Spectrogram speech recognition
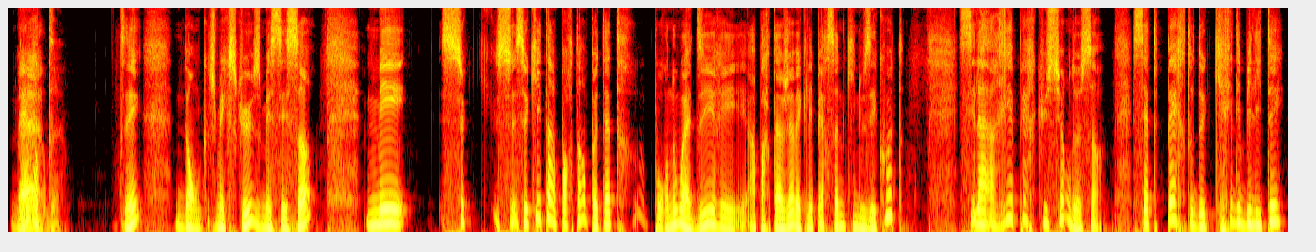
merde. Donc, je m'excuse, mais c'est ça. Mais ce qui est important peut-être pour nous à dire et à partager avec les personnes qui nous écoutent, c'est la répercussion de ça. Cette perte de crédibilité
